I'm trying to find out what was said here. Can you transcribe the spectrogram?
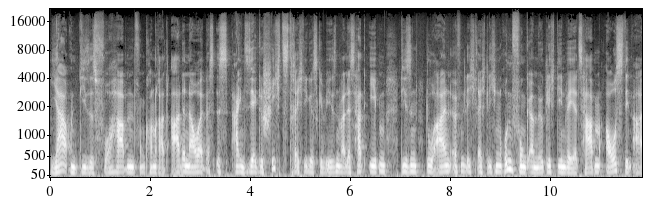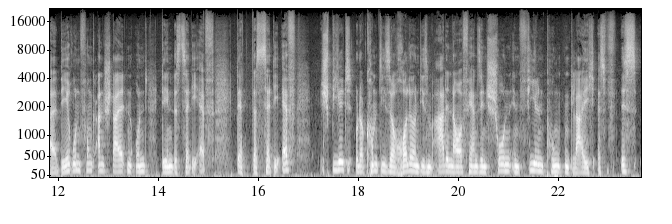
Ja, und dieses Vorhaben von Konrad Adenauer, das ist ein sehr geschichtsträchtiges gewesen, weil es hat eben diesen dualen öffentlich-rechtlichen Rundfunk ermöglicht, den wir jetzt haben aus den ARD-Rundfunkanstalten und den des ZDF. Der, das ZDF spielt oder kommt diese Rolle und diesem Adenauer Fernsehen schon in vielen Punkten gleich. Es ist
